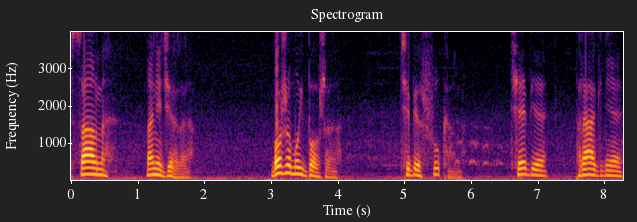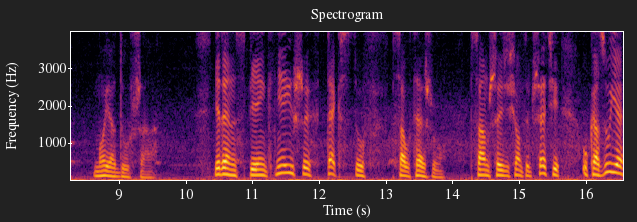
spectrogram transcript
Psalm na niedzielę. Boże mój Boże, Ciebie szukam, Ciebie pragnie moja dusza. Jeden z piękniejszych tekstów w psałterzu, Psalm 63, ukazuje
